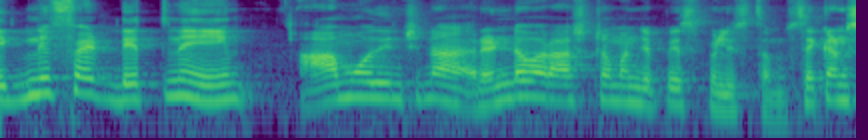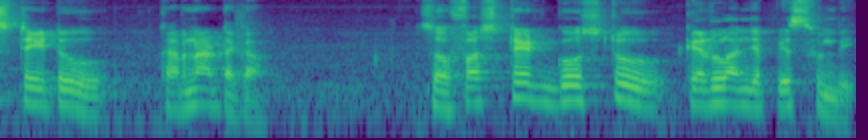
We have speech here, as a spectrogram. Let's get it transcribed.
డిగ్నిఫైడ్ డెత్ని ఆమోదించిన రెండవ రాష్ట్రం అని చెప్పేసి పిలుస్తాం. Second state Karnataka. So first aid goes to Kerala అని చెప్పేస్తుంది.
